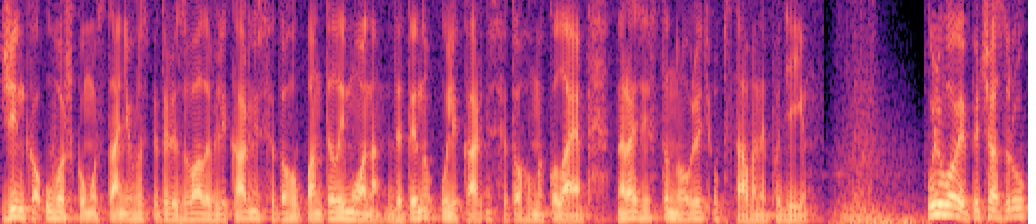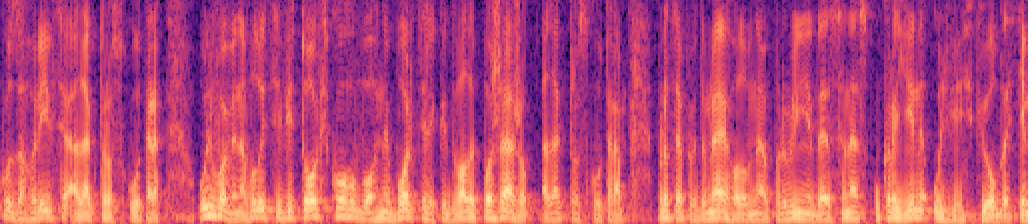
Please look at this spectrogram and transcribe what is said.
Жінка у важкому стані госпіталізували в лікарню святого Пантелеймона. Дитину у лікарню святого Миколая. Наразі встановлюють обставини події. У Львові під час руху загорівся електроскутер. У Львові на вулиці Вітовського вогнеборці ліквідували пожежу електроскутера. Про це повідомляє головне управління ДСНС України у Львівській області.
